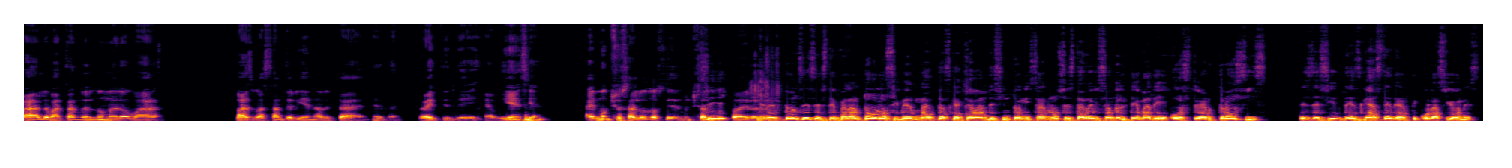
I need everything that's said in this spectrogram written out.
va levantando el número, va vas bastante bien ahorita en el rating de audiencia hay muchos saludos, sí, muchos saludos para Mira, entonces, este, para todos los cibernautas que acaban de sintonizarnos, se está revisando el tema de osteoartrosis, es decir, desgaste de articulaciones.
